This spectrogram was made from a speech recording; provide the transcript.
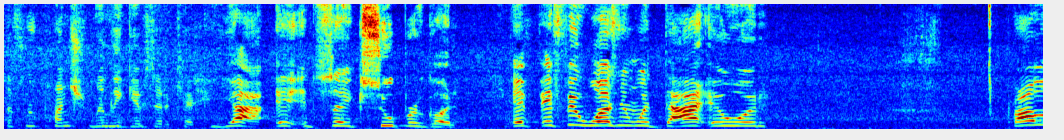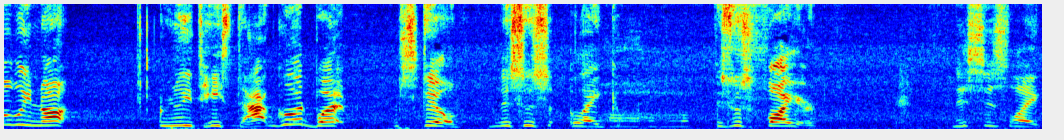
the fruit punch really gives it a kick. Yeah, it, it's like super good. If if it wasn't with that, it would probably not really taste that good. But still, this is like this is fire. This is like.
